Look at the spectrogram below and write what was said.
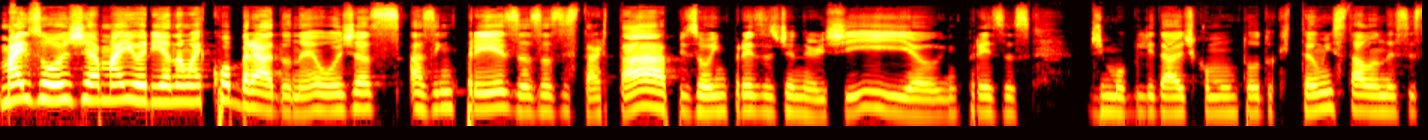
Mas hoje a maioria não é cobrado, né? Hoje as, as empresas, as startups, ou empresas de energia, ou empresas de mobilidade como um todo que estão instalando esses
